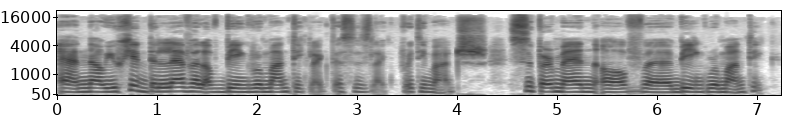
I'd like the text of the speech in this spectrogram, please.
and now you hit the level of being romantic like this is like pretty much superman of uh, being romantic.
